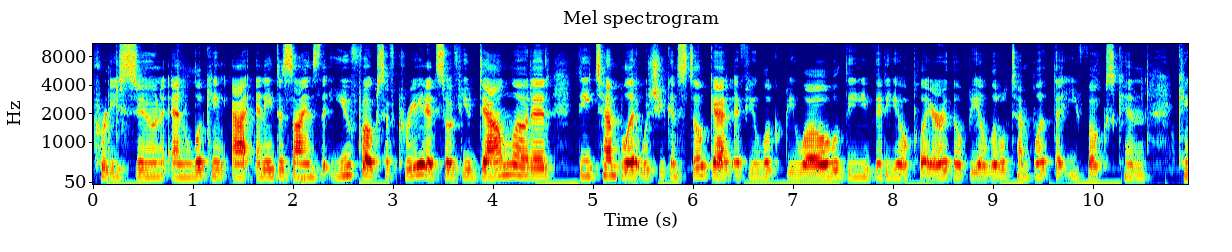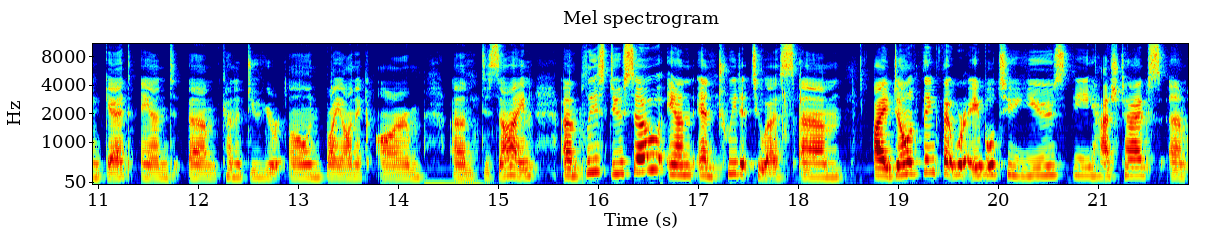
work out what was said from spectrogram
pretty soon and looking at any designs that you folks have created. So if you downloaded the template, which you can still get if you look below the video player, there'll be a little template that you folks can can get and um, kind of do your own bionic arm um, design. Um, please do so and and tweet it to us. Um, I don't think that we're able to use the hashtags um,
